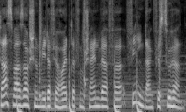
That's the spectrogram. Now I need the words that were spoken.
Das war es auch schon wieder für heute vom Scheinwerfer. Vielen Dank fürs Zuhören.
